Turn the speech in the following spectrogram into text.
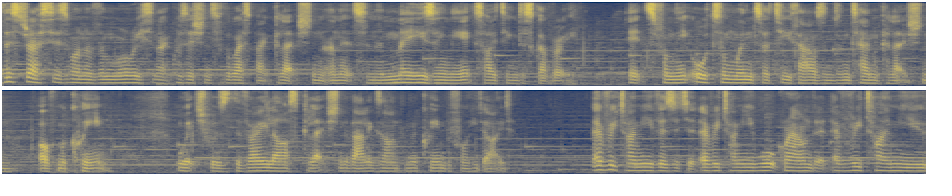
This dress is one of the more recent acquisitions for the Westbank collection and it's an amazingly exciting discovery. It's from the Autumn-Winter 2010 collection of McQueen, which was the very last collection of Alexander McQueen before he died. Every time you visit it, every time you walk around it, every time you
